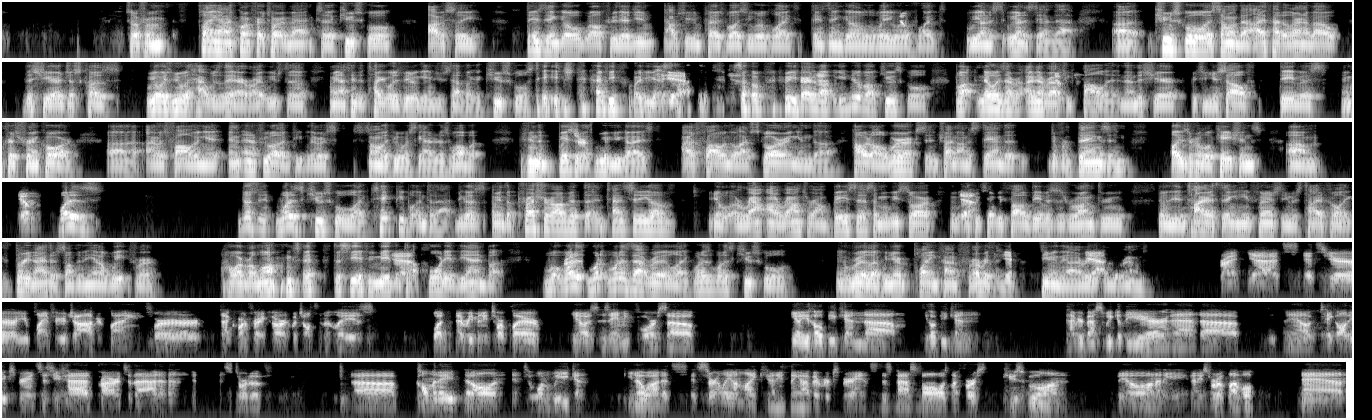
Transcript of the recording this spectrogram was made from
So from playing on a Ferry Tour event to Q School, obviously things didn't go well for you there. You obviously you didn't play as well as you would have liked. Things didn't go the way you would have liked. We understand. We understand that. Uh, Q School is something that I've had to learn about this year, just because we always knew a hat was there, right? We used to. I mean, I think the Tiger Woods video games used to have like a Q school stage before you get started. yeah. So we heard yeah. about, we knew about Q school, but no one's ever. I've never yep. actually followed it. And then this year, between yourself, Davis, and Chris Francoeur, uh, I was following it, and, and a few other people. There was some other people were scattered as well, but between the basically sure. the three of you guys, I was following the live scoring and uh, how it all works, and trying to understand the different things and all these different locations. Um, yep. What is just what is Q school like? Take people into that because I mean the pressure of it, the intensity of you know, around on a round to round basis. I mean, we saw, Yeah. like we said, we followed Davis's run through you know the entire thing, and he finished, and he was tied for like 39th or something. And he had to wait for however long to, to see if he made the Yeah. top 40 at the end. But what what is what what is that really like? What is what is Q school, you know, really like when you're playing kind of for everything, Yeah. seemingly on every, Yeah. every round? Right. Yeah. It's it's your you're playing for your job. You're playing for that Korn Ferry card, which ultimately is what every mini tour player you know is, is aiming for. So you know you hope you can um, you hope you can have your best week of the year and uh, you know take all the experiences you've had prior to that and, and sort of uh, culminate it all in, into one week and you know what? It's it's certainly unlike anything I've ever experienced. This past fall was my first Q school on, you know, on any any sort of level, and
